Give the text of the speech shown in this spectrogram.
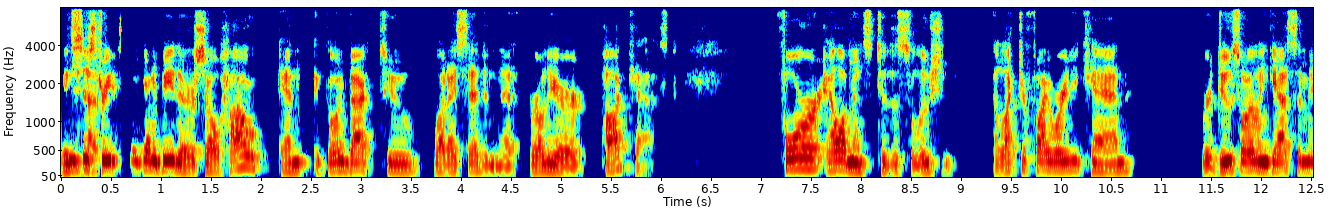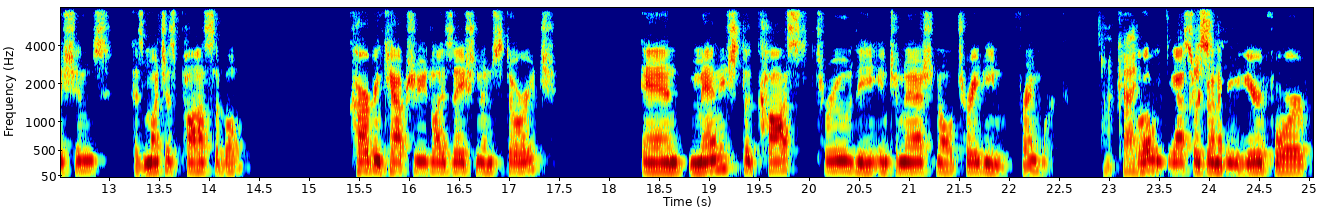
Industry is still going to be there. So how, and going back to what I said in the earlier podcast, four elements to the solution. Electrify where you can, reduce oil and gas emissions as much as possible, carbon capture utilization and storage, and manage the cost through the international trading framework. Okay. Oil and gas are going to be here for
